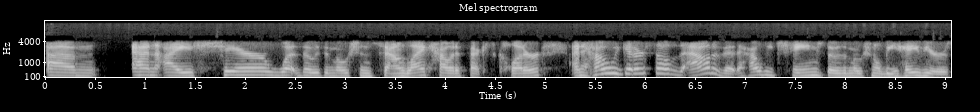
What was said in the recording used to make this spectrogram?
Um, and I share what those emotions sound like, how it affects clutter, and how we get ourselves out of it, how we change those emotional behaviors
